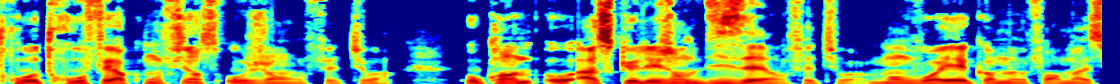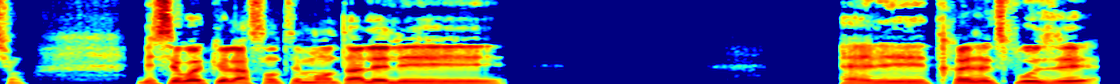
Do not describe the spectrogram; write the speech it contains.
trop trop faire confiance aux gens en fait tu vois. Au, à ce que les gens disaient en fait tu vois m'envoyaient comme information. Mais c'est vrai que la santé mentale elle est elle est très exposée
